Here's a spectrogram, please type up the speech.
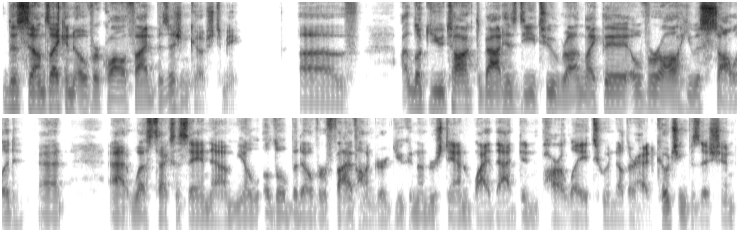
this sounds like an overqualified position coach to me. Of uh, Uh, look, you talked about his D2 run. Like the overall, he was solid at at West Texas A&M, you know, a little bit over 500. You can understand why that didn't parlay to another head coaching position.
